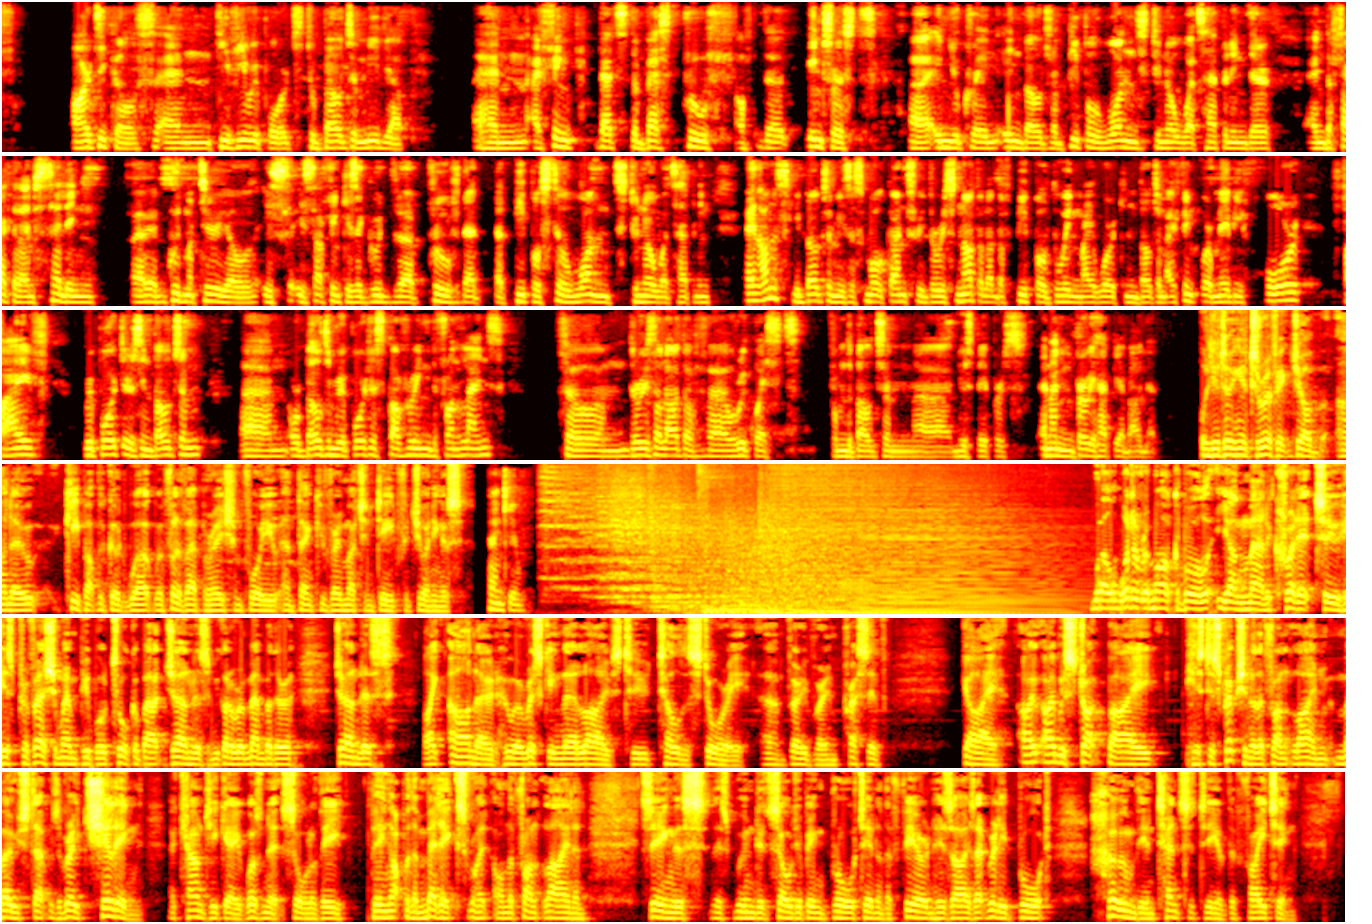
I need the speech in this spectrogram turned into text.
articles and TV reports to Belgian media. And I think that's the best proof of the interests uh, in Ukraine, in Belgium. People want to know what's happening there. And the fact that I'm selling uh, good material is, is, I think, is a good uh, proof that, that people still want to know what's happening. And honestly, Belgium is a small country. There is not a lot of people doing my work in Belgium. I think we're maybe four, five reporters in Belgium um, or Belgian reporters covering the front lines. So um, there is a lot of uh, requests from the Belgian uh, newspapers, and I'm very happy about that. Well, you're doing a terrific job, Arnaud. Keep up the good work. We're full of admiration for you, and thank you very much indeed for joining us. Thank you. Well, what a remarkable young man. A credit to his profession when people talk about journalism. You've got to remember there are journalists like Arnaud, who are risking their lives to tell the story. A very, very impressive guy. I, I, was struck by his description of the front line most. That was a very chilling account he gave, wasn't it, Saul, of the being up with the medics right on the front line and seeing this this wounded soldier being brought in and the fear in his eyes. That really brought home the intensity of the fighting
